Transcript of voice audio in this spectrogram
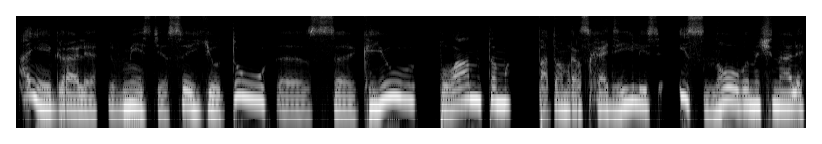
Они играли вместе с U2, э, с Q, Плантом. Потом расходились и снова начинали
